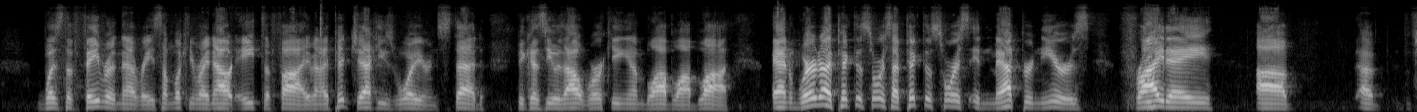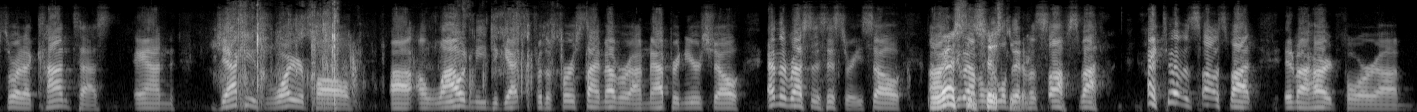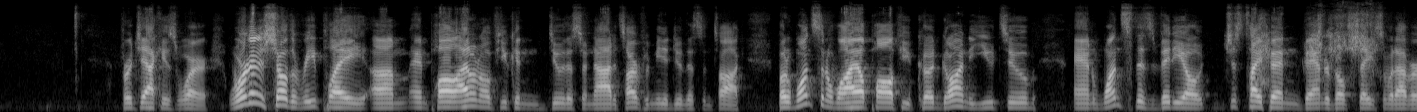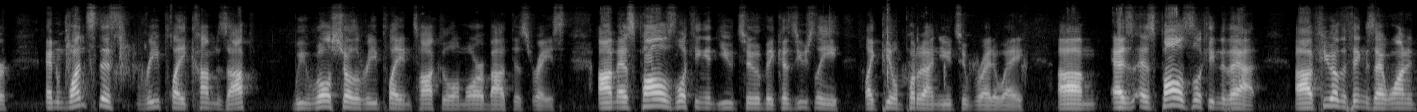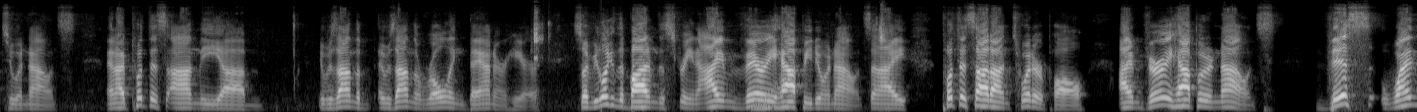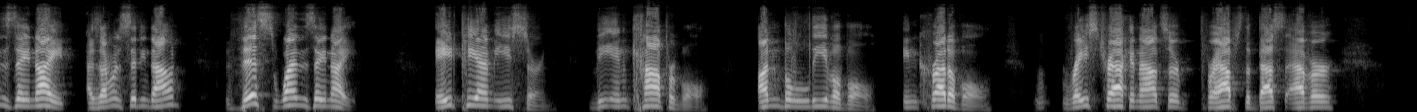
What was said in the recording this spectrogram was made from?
was the favorite in that race. I'm looking right now at eight to five and i picked jackie's warrior instead because he was out working and blah blah blah. And where did i pick this horse? I picked this horse in matt bernier's friday uh a sort of contest, and Jackie's Warrior Paul uh, allowed me to get for the first time ever on Matt Bernier's show, and the rest is history. So uh, I do have a little history. bit of a soft spot. I do have a soft spot in my heart for um, for Jackie's Warrior. We're going to show the replay, um, and Paul, I don't know if you can do this or not. It's hard for me to do this and talk, but once in a while, Paul, if you could go onto YouTube. And once this video, just type in Vanderbilt Stakes or whatever, and once this replay comes up, we will show the replay and talk a little more about this race. Um, as Paul's looking at YouTube, because usually like people put it on YouTube right away. Um, as as Paul's looking to that, uh, a few other things I wanted to announce, and I put this on the um, it was on the it was on the rolling banner here. So if you look at the bottom of the screen, I am very mm-hmm. happy to announce, and I put this out on Twitter, Paul. I'm very happy to announce this Wednesday night, as everyone's sitting down, this Wednesday night, 8 p.m. Eastern, the incomparable, unbelievable, incredible racetrack announcer, perhaps the best ever,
